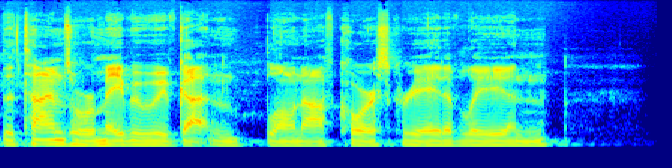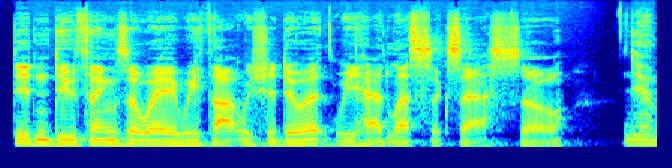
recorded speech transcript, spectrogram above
the times where maybe we've gotten blown off course creatively and didn't do things the way we thought we should do it, we had less success. So yeah.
